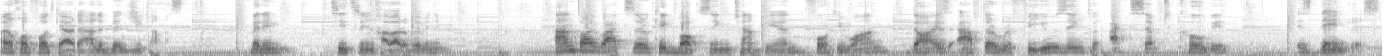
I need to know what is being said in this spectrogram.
ولی خب فوت کرده. اهل بلژیک هم هست. بریم تیتر این خبر رو ببینیم. Anti-vaxxer kickboxing champion 41 dies after refusing to accept COVID is dangerous.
